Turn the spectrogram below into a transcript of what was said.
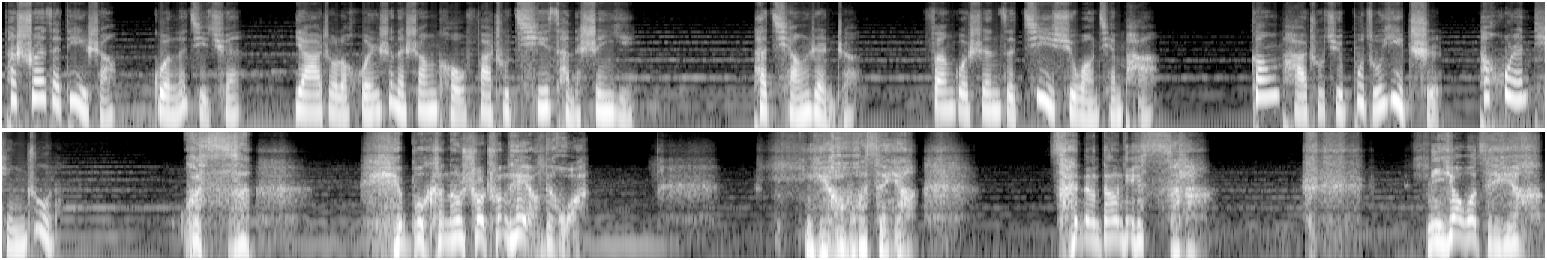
他摔在地上滚了几圈，压住了浑身的伤口，发出凄惨的呻吟。他强忍着，翻过身子继续往前爬，刚爬出去不足一尺，他忽然停住了。我死，也不可能说出那样的话。你要我怎样？才能当你死了，你要我怎样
